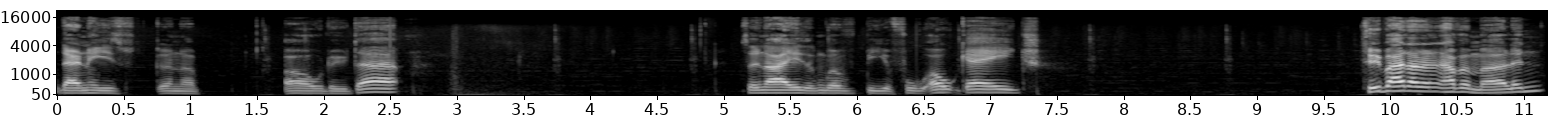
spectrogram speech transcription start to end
Then he's gonna... I'll do that. So now he's gonna be a full ult gauge. Too bad I don't have a Merlin.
